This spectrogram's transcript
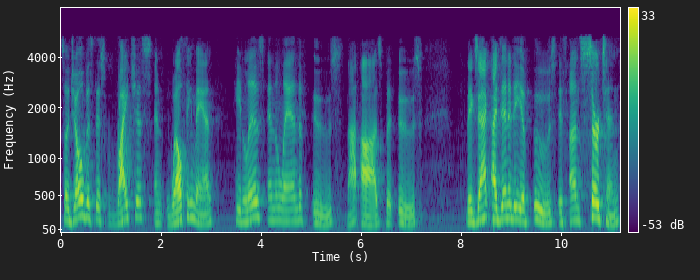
So Job is this righteous and wealthy man. He lives in the land of Uz, not Oz, but Uz. The exact identity of Uz is uncertain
